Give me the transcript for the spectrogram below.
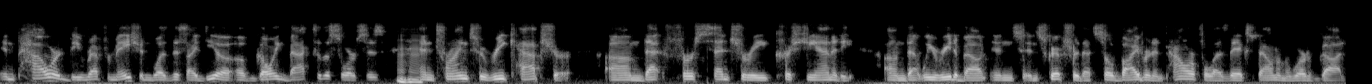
empowered the Reformation was this idea of going back to the sources mm-hmm. and trying to recapture um, that first century Christianity um, that we read about in, in Scripture that's so vibrant and powerful as they expound on the Word of God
